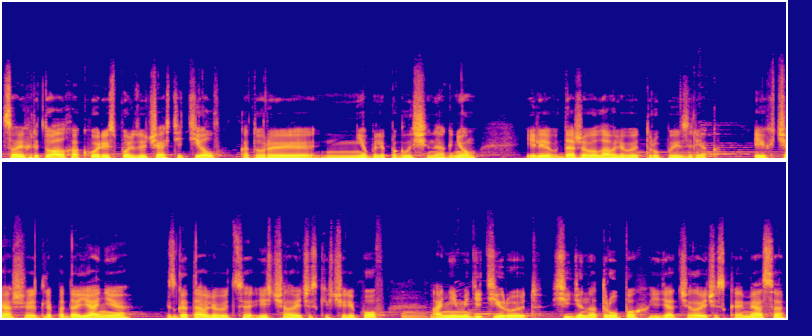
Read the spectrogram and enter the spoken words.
В своих ритуалах Акхори используют части тел, которые не были поглощены огнем, или даже вылавливают трупы из рек. Их чаши для подаяния изготавливаются из человеческих черепов. Они медитируют, сидя на трупах, едят человеческое мясо.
